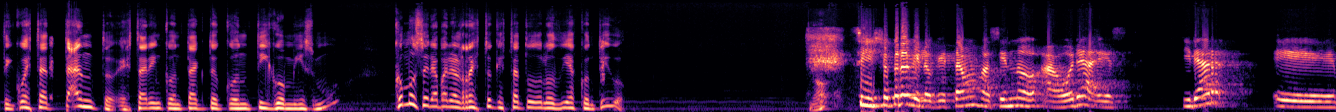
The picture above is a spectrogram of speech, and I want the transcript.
te cuesta tanto estar en contacto contigo mismo, ¿cómo será para el resto que está todos los días contigo? Sí, yo creo que lo que estamos haciendo ahora es tirar eh,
